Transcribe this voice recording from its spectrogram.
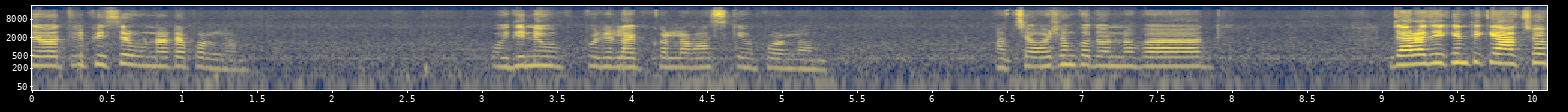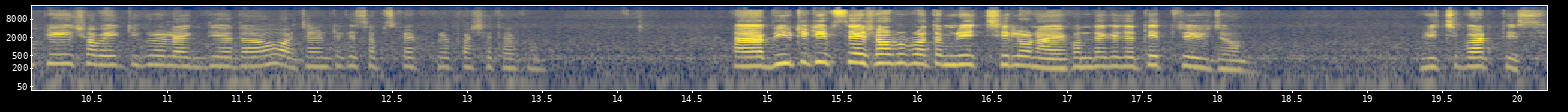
দেওয়া থ্রি পিসের ওড়নাটা পড়লাম ওই দিনেও পরে লাইভ করলাম, আজকেও পড়লাম আচ্ছা অসংখ্য ধন্যবাদ। যারা যেখান থেকে আছো প্লিজ সবাই একটি করে লাইক দিয়ে দাও আর চ্যানেলটিকে সাবস্ক্রাইব করে পাশে থাকুন বিউটি টিপসে সর্বপ্রথম রিচ ছিল না, এখন দেখা যায় তেত্রিশ জন। রিচ বাড়তেছে।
